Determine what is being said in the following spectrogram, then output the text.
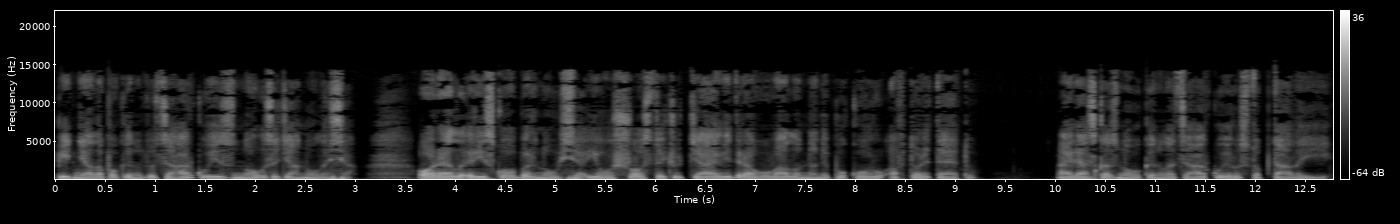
підняла покинуту цигарку і знову затягнулася. Орел різко обернувся, його шосте чуття відреагувало на непокору авторитету. Аляска знову кинула цигарку і розтоптала її.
